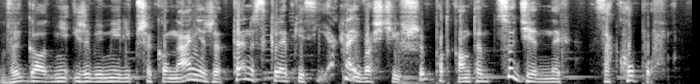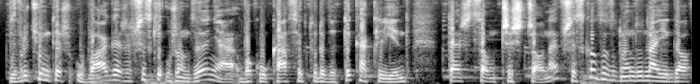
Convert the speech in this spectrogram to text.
wygodnie i żeby mieli przekonanie, że ten sklep jest jak najwłaściwszy pod kątem codziennych zakupów. Zwróciłem też uwagę, że wszystkie urządzenia wokół kasy, które dotyka klient, też są czyszczone. Wszystko ze względu na jego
